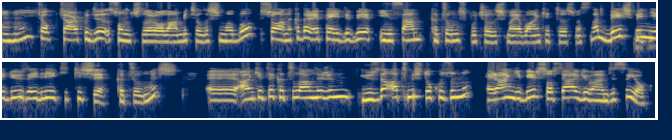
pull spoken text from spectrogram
Hı hı. Çok çarpıcı sonuçları olan bir çalışma bu. Şu ana kadar epeyli bir insan katılmış bu çalışmaya, bu anket çalışmasına. 5752 kişi katılmış e, ankete katılanların %69'unun herhangi bir sosyal güvencesi yok.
